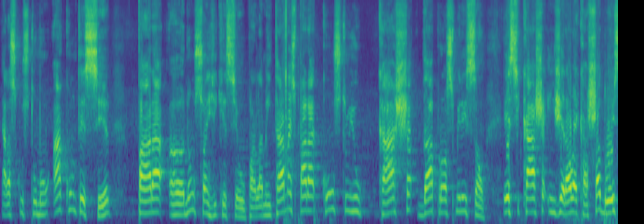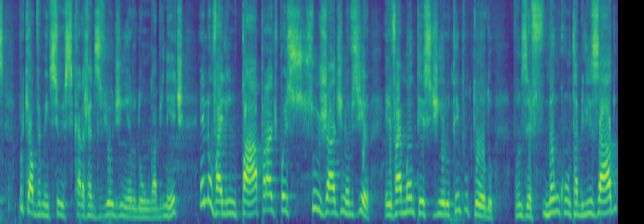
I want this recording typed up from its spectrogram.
elas costumam acontecer para uh, não só enriquecer o parlamentar, mas para construir o caixa da próxima eleição. Esse caixa, em geral, é caixa 2, porque, obviamente, se esse cara já desviou dinheiro de um gabinete, ele não vai limpar para depois sujar de novo esse dinheiro. Ele vai manter esse dinheiro o tempo todo, vamos dizer, não contabilizado,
